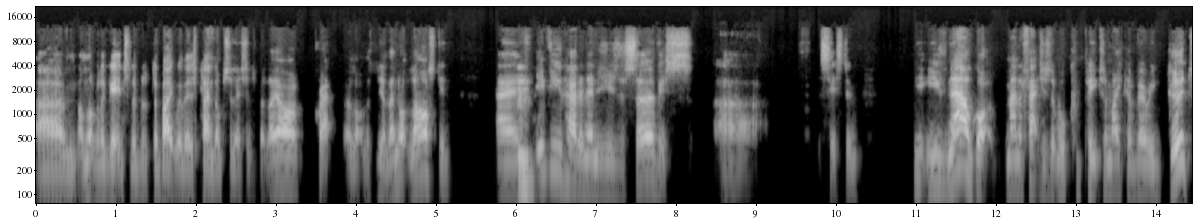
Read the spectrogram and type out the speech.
Um, I'm not going to get into the debate whether there's planned obsolescence, but they are crap. A lot of the, you know, they're not lasting. And mm. if you had an energy as a service uh, system, you, have now got manufacturers that will compete to make a very good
